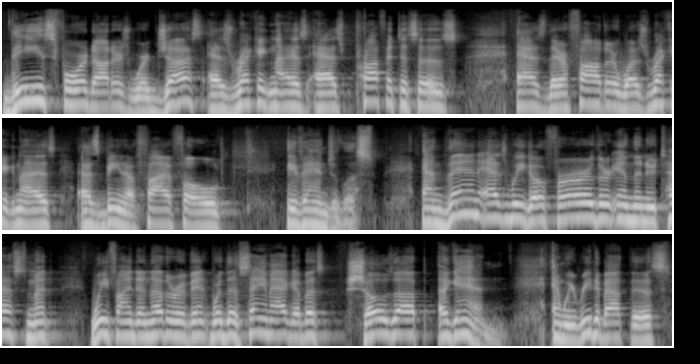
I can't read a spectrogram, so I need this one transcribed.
These four daughters were just as recognized as prophetesses as their father was recognized as being a fivefold evangelist. And then as we go further in the New Testament, we find another event where the same Agabus shows up again. And we read about this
